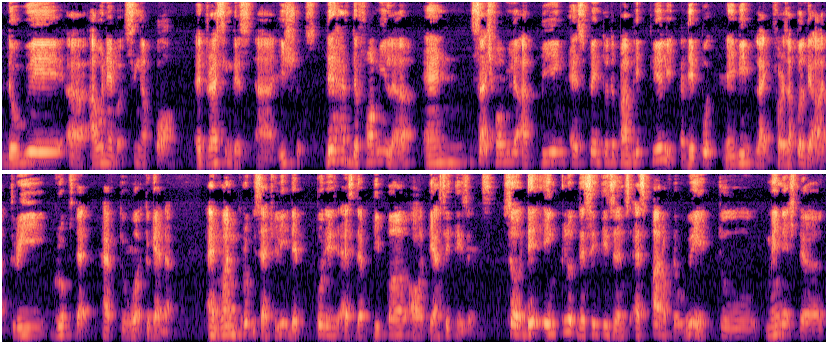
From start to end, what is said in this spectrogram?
the way uh, our neighbor Singapore addressing these uh, issues. They have the formula and such formula are being explained to the public clearly. They put maybe like for example there are three groups that have to work together. And one group is actually they put it as the people or their citizens. So they include the citizens as part of the way to manage the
